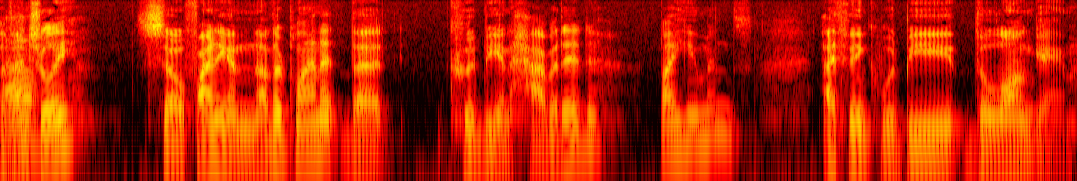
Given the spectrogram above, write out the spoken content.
Oh. eventually. So finding another planet that could be inhabited by humans, I think would be the long game.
